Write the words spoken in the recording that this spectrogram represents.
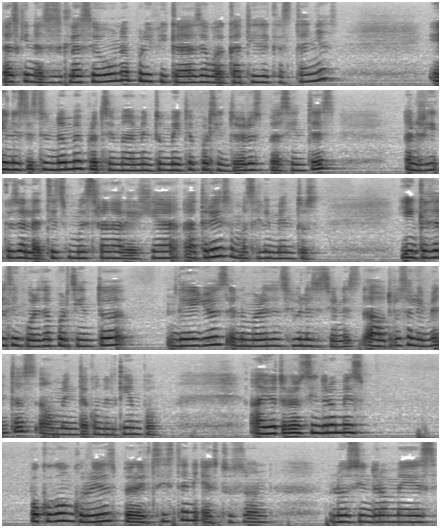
las quinasas clase 1 purificadas de aguacate y de castañas. En este síndrome aproximadamente un 20% de los pacientes alérgicos al látex muestran alergia a tres o más alimentos y en casi el 50% de ellos el número de sensibilizaciones a otros alimentos aumenta con el tiempo. Hay otros síndromes poco concurridos, pero existen. Estos son los síndromes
